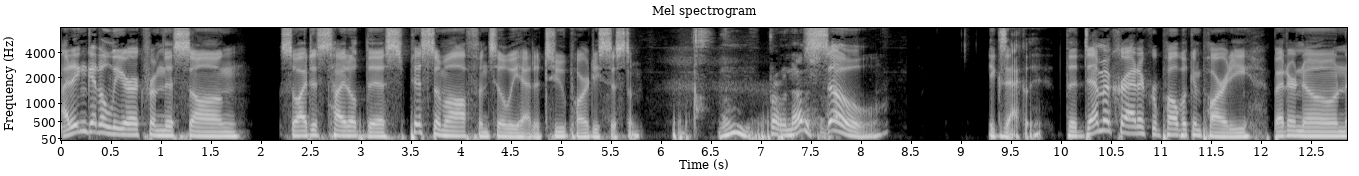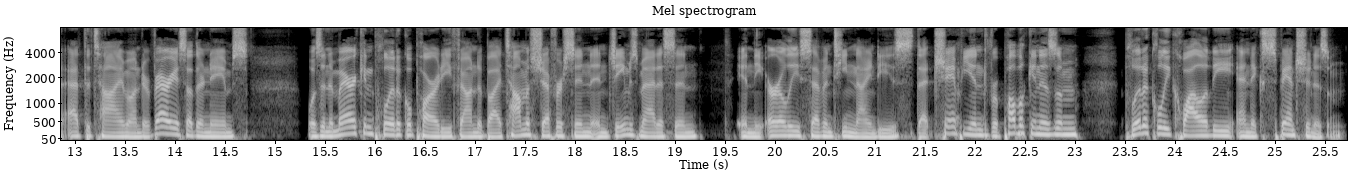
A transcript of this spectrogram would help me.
I didn't get a lyric from this song, so I just titled this Pissed Him Off Until We Had a Two Party System. from another. So, exactly. The Democratic Republican Party, better known at the time under various other names, was an American political party founded by Thomas Jefferson and James Madison in the early 1790s that championed republicanism, political equality, and expansionism.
